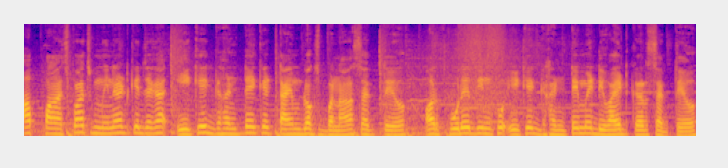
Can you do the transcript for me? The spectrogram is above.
आप पाँच पाँच मिनट के जगह एक एक घंटे के टाइम ब्लॉक्स बना सकते हो और पूरे दिन को एक एक घंटे में डिवाइड कर सकते हो,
